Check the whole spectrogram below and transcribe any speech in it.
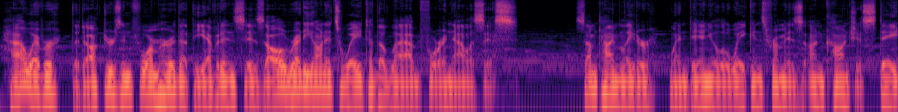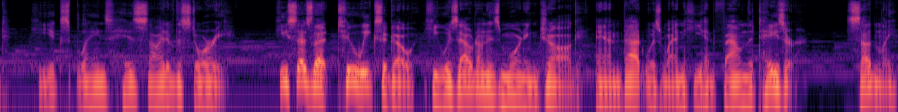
However, the doctors inform her that the evidence is already on its way to the lab for analysis. Sometime later, when Daniel awakens from his unconscious state, he explains his side of the story. He says that two weeks ago, he was out on his morning jog, and that was when he had found the taser. Suddenly,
